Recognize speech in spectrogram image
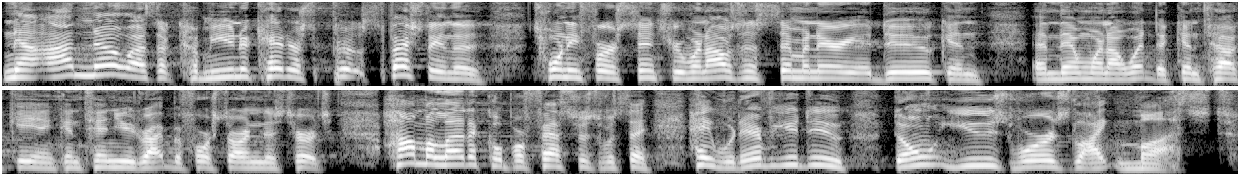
Now, I know as a communicator, especially in the 21st century, when I was in seminary at Duke and, and then when I went to Kentucky and continued right before starting this church, homiletical professors would say, hey, whatever you do, don't use words like must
